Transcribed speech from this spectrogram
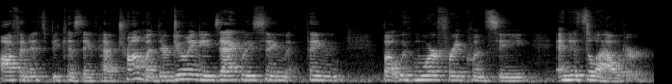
often it's because they've had trauma. They're doing exactly the same thing but with more frequency and it's louder,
